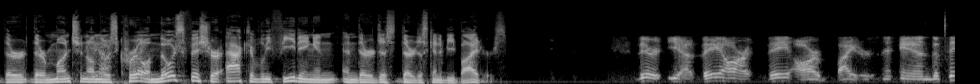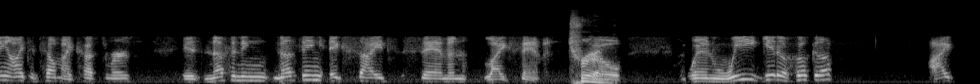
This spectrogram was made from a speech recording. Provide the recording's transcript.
They're they're munching on Yeah, those krill, and those fish are actively feeding, and, and they're just they're just going to be biters. They're yeah, they are they are biters. And the thing I like to tell my customers is nothing nothing excites salmon like salmon. True. So when we get a hookup, I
